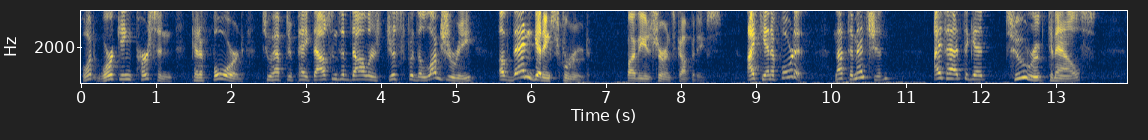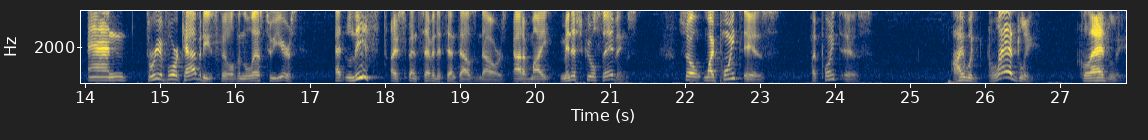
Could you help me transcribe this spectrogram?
What working person can afford to have to pay thousands of dollars just for the luxury of then getting screwed? by the insurance companies. I can't afford it. Not to mention, I've had to get two root canals and three or four cavities filled in the last two years. At least I've spent seven to ten thousand dollars out of my minuscule savings. So my point is, my point is, I would gladly, gladly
